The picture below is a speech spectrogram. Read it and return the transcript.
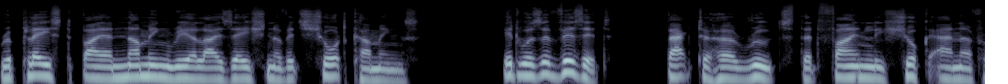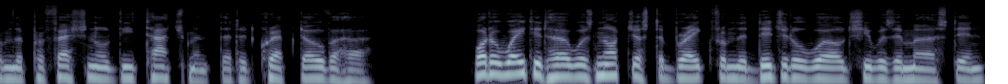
replaced by a numbing realization of its shortcomings. It was a visit back to her roots that finally shook Anna from the professional detachment that had crept over her. What awaited her was not just a break from the digital world she was immersed in,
